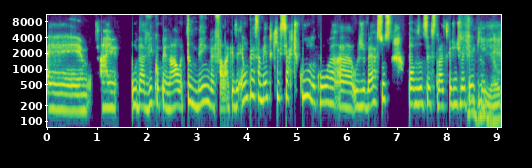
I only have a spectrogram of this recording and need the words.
É, ai, o Davi Copenau também vai falar. Quer dizer, é um pensamento que se articula com a, a, os diversos povos ancestrais que a gente vai ter aqui. E é, o,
